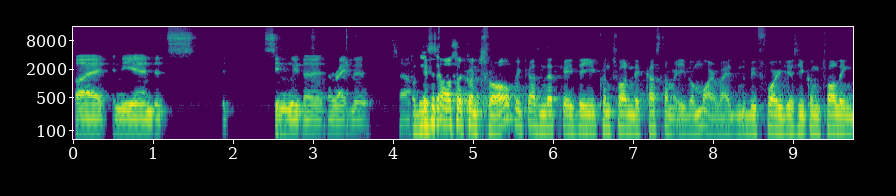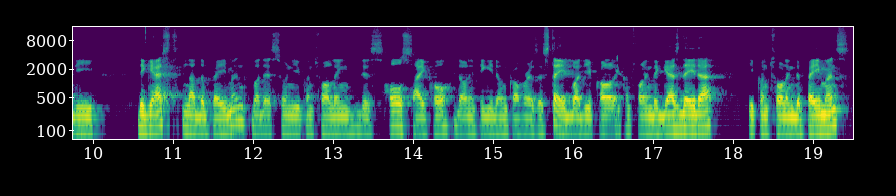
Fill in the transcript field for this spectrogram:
but in the end, it's seemingly the, the right move. So this is also control because in that case, they are controlling the customer even more, right? Before you just you're controlling the the guest, not the payment. But as soon you're controlling this whole cycle, the only thing you don't cover is a state, but you're controlling the guest data, you're controlling the payments.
